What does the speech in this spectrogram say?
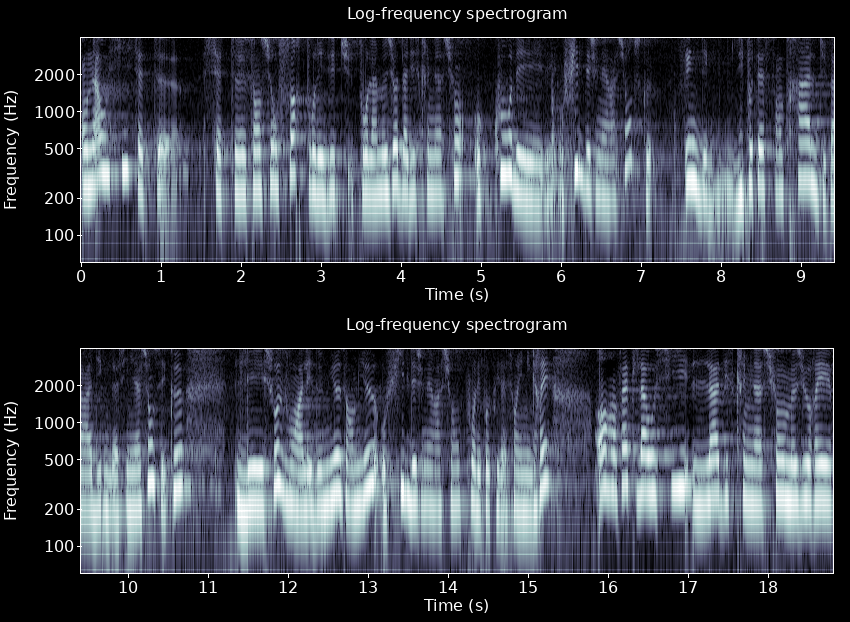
on a aussi cette, tension forte pour, les études, pour la mesure de la discrimination au, au fil des générations, parce que une des hypothèses centrales du paradigme d'assimilation, c'est que les choses vont aller de mieux en mieux au fil des générations pour les populations immigrées. Or, en fait, là aussi, la discrimination mesurée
